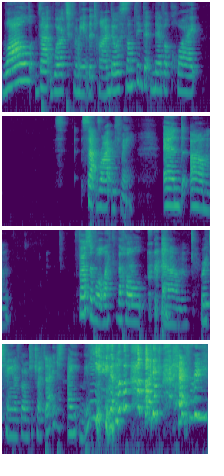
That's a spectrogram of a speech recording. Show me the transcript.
while that worked for me at the time there was something that never quite s- sat right with me. And um first of all like the whole um routine of going to church that it just ain't me like every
